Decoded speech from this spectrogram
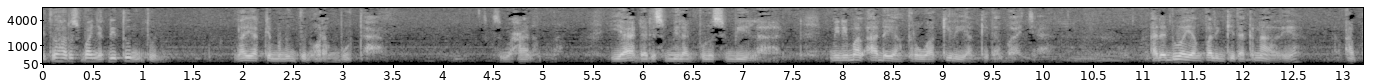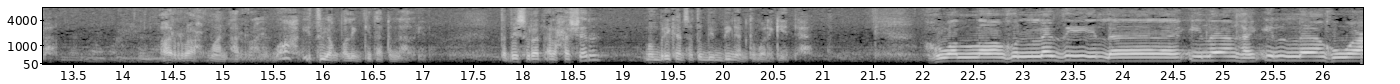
itu harus banyak dituntun. Layaknya menuntun orang buta. Subhanallah. Ya dari 99 minimal ada yang terwakili yang kita baca. Ada dua yang paling kita kenal ya. Apa? Ar-Rahman Ar-Rahim. Wah, itu yang paling kita kenal. Gitu. Tapi surat Al-Hasyr memberikan satu bimbingan kepada kita. Huwallahu alladzi la ilaha illa huwa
